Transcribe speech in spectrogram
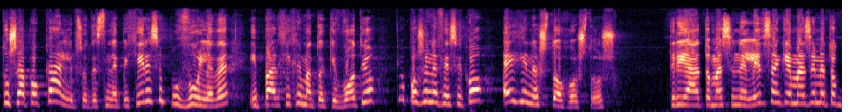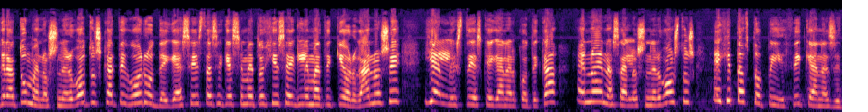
τους αποκάλυψε ότι στην επιχείρηση που δούλευε υπάρχει χρηματοκιβώτιο και όπως είναι φυσικό έγινε στόχος τους. Τρία άτομα συνελήφθησαν και μαζί με τον κρατούμενο συνεργό τους κατηγορούνται για σύσταση και συμμετοχή σε εγκληματική οργάνωση, για ληστείες και για ναρκωτικά, ενώ ένας άλλος συνεργός τους έχει ταυτοποιηθεί και αναζητηθεί.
